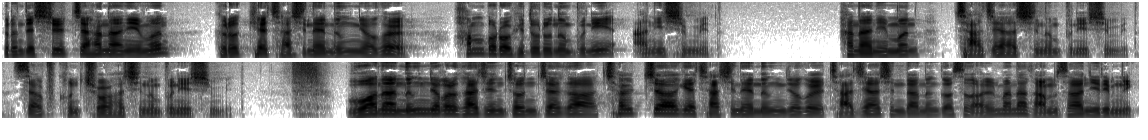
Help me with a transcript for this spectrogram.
그런데 실제 하나님은 그렇게 자신의 능력을 함부로 휘두르는 분이 아니십니다. 하나님은 자제하시는 분이십니다. self control 하시는 분이십니다. 무한한 능력을 가진 존재가 철저하게 자신의 능력을 자제하신다는 것은 얼마나 감사한 일입니까?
